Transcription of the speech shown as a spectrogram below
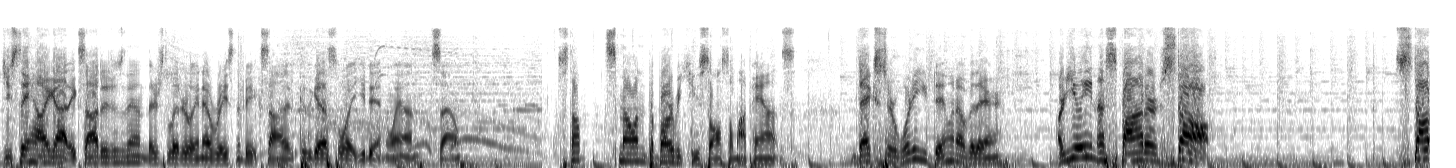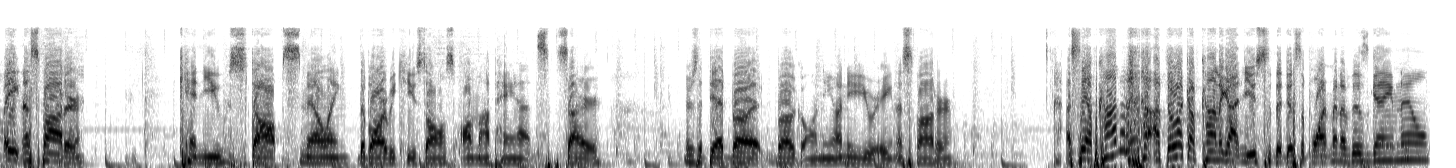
Do you see how he got excited just then? There's literally no reason to be excited, because guess what? You didn't win, so. Stop smelling the barbecue sauce on my pants. Dexter, what are you doing over there? Are you eating a spider? Stop! Stop eating a spider! Can you stop smelling the barbecue sauce on my pants, sir? There's a dead bug bug on you. I knew you were eating a spider. I see. I've kind of. I feel like I've kind of gotten used to the disappointment of this game now.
